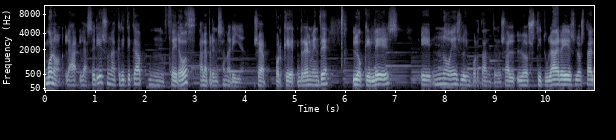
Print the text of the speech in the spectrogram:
bueno, la, serie es una crítica mm, feroz a la prensa amarilla. O sea, porque realmente lo que lees eh, no es lo importante. O sea, los titulares, los tal.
